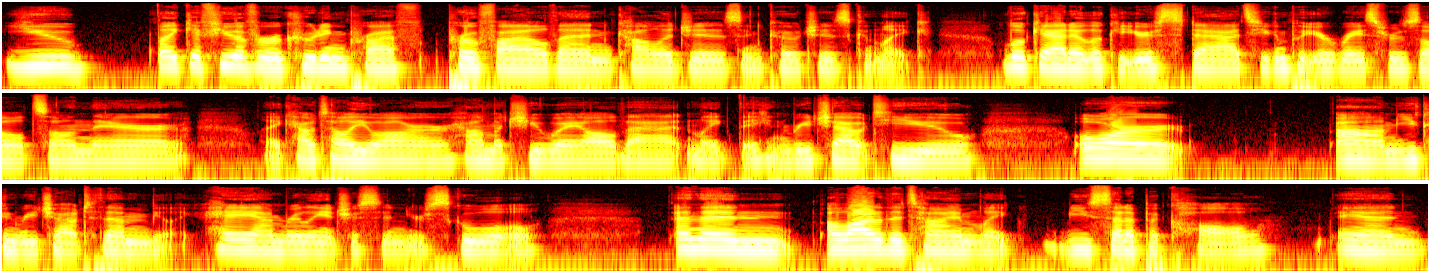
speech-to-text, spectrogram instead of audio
you like if you have a recruiting prof- profile, then colleges and coaches can like look at it, look at your stats. You can put your race results on there, like how tall you are, how much you weigh, all that, and like they can reach out to you or um, you can reach out to them and be like, hey, I'm really interested in your school. And then a lot of the time, like you set up a call and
